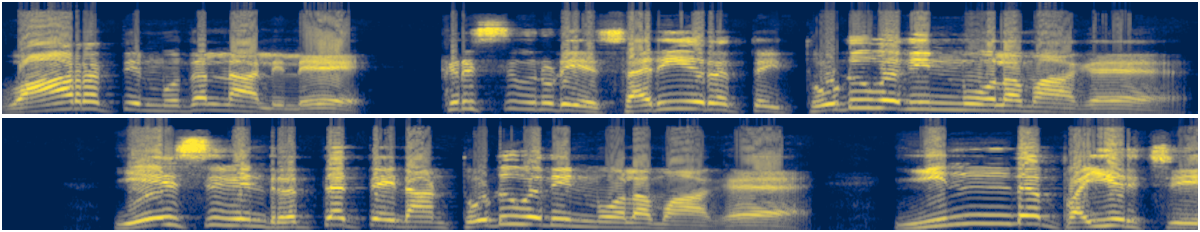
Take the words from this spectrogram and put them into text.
வாரத்தின் முதல் நாளிலே கிறிஸ்துவனுடைய சரீரத்தை தொடுவதின் மூலமாக இயேசுவின் இரத்தத்தை நான் தொடுவதின் மூலமாக இந்த பயிற்சி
